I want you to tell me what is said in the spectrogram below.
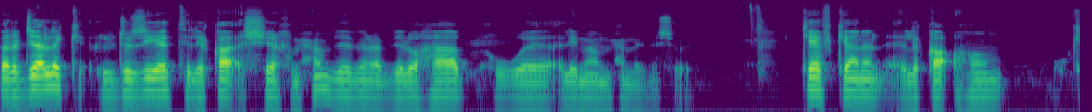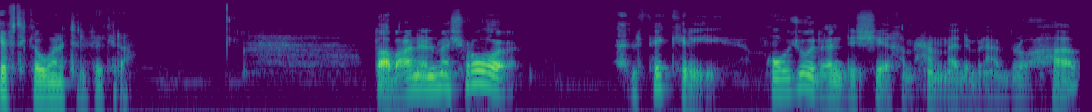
برجع لك لجزئية لقاء الشيخ محمد بن عبد الوهاب والإمام محمد بن سعود. كيف كان لقائهم وكيف تكونت الفكرة؟ طبعا المشروع الفكري موجود عند الشيخ محمد بن عبد الوهاب.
